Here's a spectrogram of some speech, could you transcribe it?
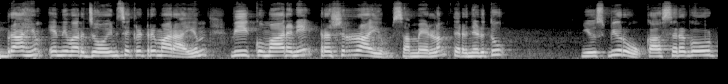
Ibrahim എന്നിവർ ജോയിന്റ് സെക്രട്ടറിമാരായും വി കുമാരനെ ട്രഷററായും സമ്മേളനം തെരഞ്ഞെടുത്തു. News bureau Kasaragod.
